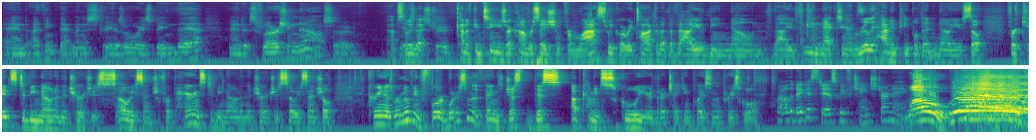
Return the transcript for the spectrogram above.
And I think that ministry has always been there and it's flourishing now. So, Absolutely. yes, that that's true. kind of continues our conversation from last week where we talked about the value of being known, the value of mm. connecting, and really having people that know you. So, for kids to be known in the church is so essential. For parents to be known in the church is so essential. Karina, as we're moving forward, what are some of the things just this upcoming school year that are taking place in the preschool? Well, the biggest is we've changed our name. Whoa!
